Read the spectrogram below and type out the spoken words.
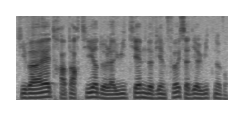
qui va être à partir de la 8e, 9e feuille, c'est-à-dire 8-9 ans.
